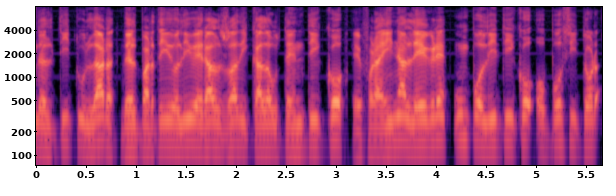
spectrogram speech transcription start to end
del titular del Partido Liberal Radical Auténtico, Efraín Alegre, un político opositor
